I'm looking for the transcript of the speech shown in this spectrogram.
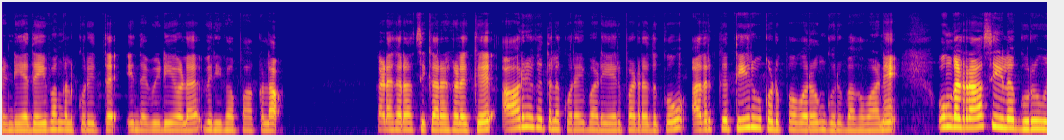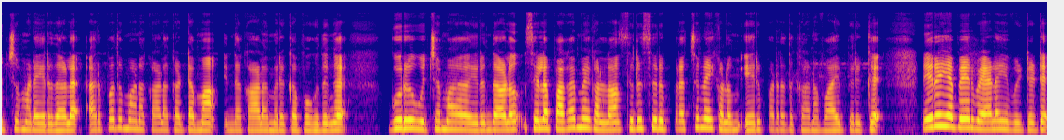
வேண்டிய தெய்வங்கள் குறித்து இந்த வீடியோவில் விரிவாக பார்க்கலாம். கடகராசிக்காரர்களுக்கு ஆரோக்கியத்தில் குறைபாடு ஏற்படுறதுக்கும் அதற்கு தீர்வு கொடுப்பவரும் குரு பகவானே. உங்கள் ராசியில் குரு உச்சம் அடைகிறதால அற்புதமான காலகட்டமாக இந்த காலம் இருக்க போகுதுங்க. குரு உச்சமாக இருந்தாலும் சில பகைமைகள்லாம் சிறு சிறு பிரச்சனைகளும் ஏற்படுறதுக்கான வாய்ப்பு இருக்குது நிறைய பேர் வேலையை விட்டுட்டு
